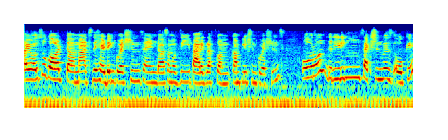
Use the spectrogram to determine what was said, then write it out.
i also got uh, maths the heading questions and uh, some of the paragraph com- completion questions. Overall the reading section was okay.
